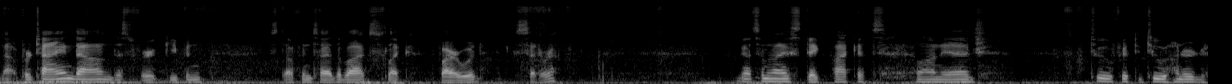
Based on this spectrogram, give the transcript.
Not for tying down, just for keeping stuff inside the box like firewood, etc. Got some nice stake pockets along the edge. Two 5,200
